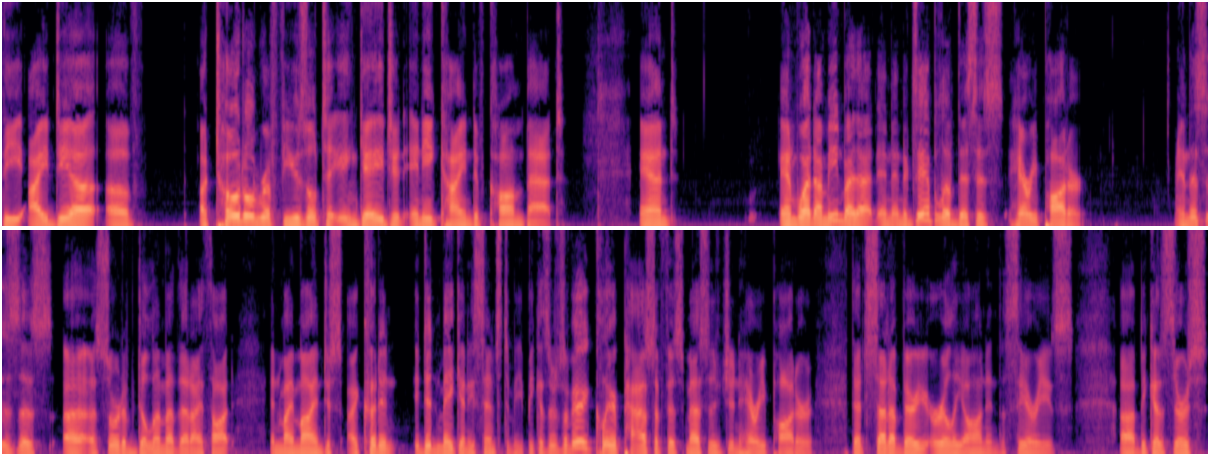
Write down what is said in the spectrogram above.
the idea of a total refusal to engage in any kind of combat. And and what I mean by that, and an example of this is Harry Potter. And this is this, uh, a sort of dilemma that I thought in my mind just I couldn't it didn't make any sense to me because there's a very clear pacifist message in Harry Potter that's set up very early on in the series. Uh, because there's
